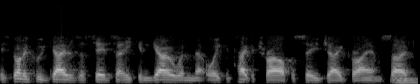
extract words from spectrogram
he's got a good gate, as I said, so he can go and, or he can take a trail for Cejay Graham. So just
